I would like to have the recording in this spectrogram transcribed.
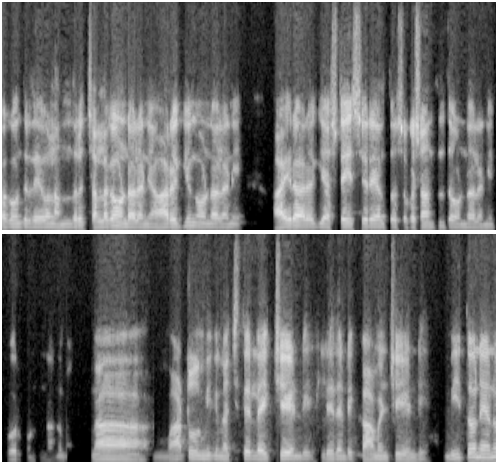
భగవంతుడి దేవాలను అందరూ చల్లగా ఉండాలని ఆరోగ్యంగా ఉండాలని ఆయురారోగ్య అష్టైశ్వర్యాలతో సుఖశాంతులతో ఉండాలని కోరుకుంటున్నాను. నా మాటలు మీకు నచ్చితే లైక్ చేయండి లేదంటే కామెంట్ చేయండి. మీతో నేను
